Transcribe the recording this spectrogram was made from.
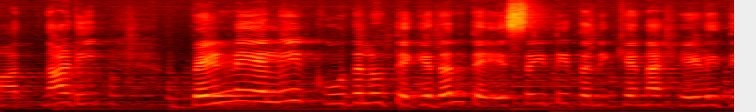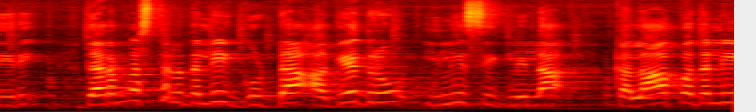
ಮಾತನಾಡಿ, ಬೆಣ್ಣೆಯಲ್ಲಿ ಕೂದಲು ತೆಗೆದಂತೆ ಎಸ್ಐಟಿ ತನಿಖೆಯನ್ನ ಹೇಳಿದ್ದೀರಿ. ಧರ್ಮಸ್ಥಳದಲ್ಲಿ ಗುಡ್ಡ ಅಗೆದ್ರೂ ಇಲಿ ಸಿಗ್ಲಿಲ್ಲ. ಕಲಾಪದಲ್ಲಿ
